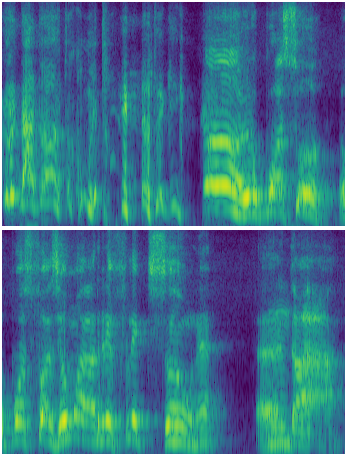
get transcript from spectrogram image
cuidado, eu tô com muito medo aqui. Não, eu posso, eu posso fazer uma reflexão, né? É, hum. Da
